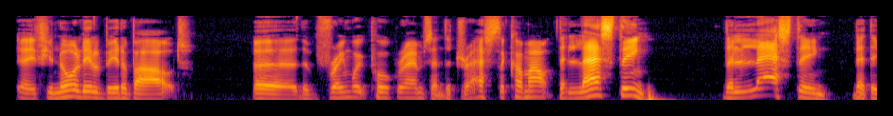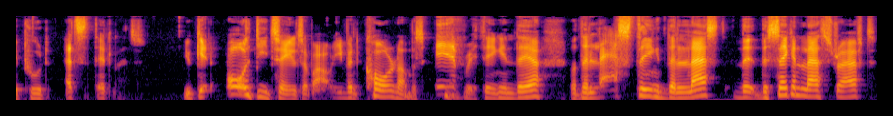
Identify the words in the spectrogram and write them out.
if you know a little bit about uh, the framework programs and the drafts that come out, the last thing, the last thing that they put, that's the deadlines. You get all details about even call numbers, everything in there. But the last thing, the last, the, the second last draft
